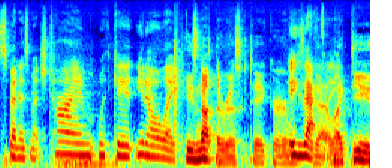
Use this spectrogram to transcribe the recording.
spend as much time with kid, you know, like He's not the risk taker. Yeah, Exactly. like the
